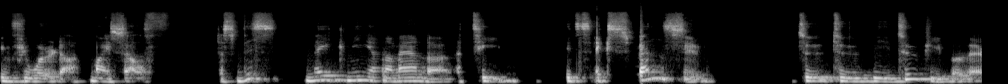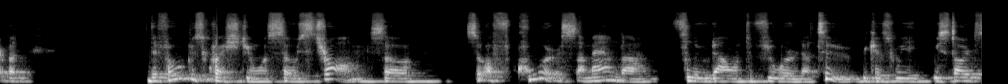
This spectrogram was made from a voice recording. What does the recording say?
in Florida myself? Does this make me and Amanda a team? It's expensive to, to be two people there, but the focus question was so strong. So so of course, Amanda flew down to Florida too because we we started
